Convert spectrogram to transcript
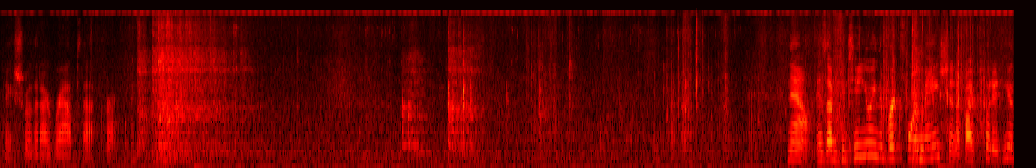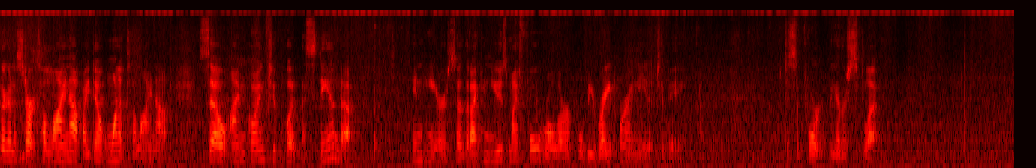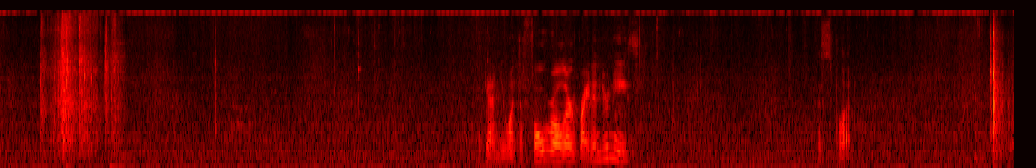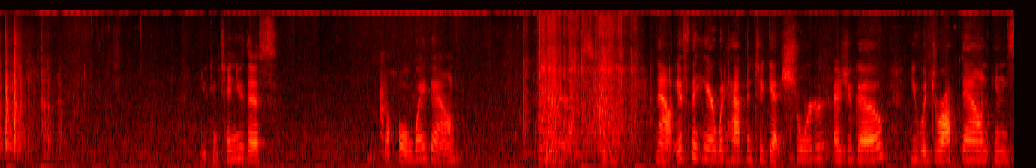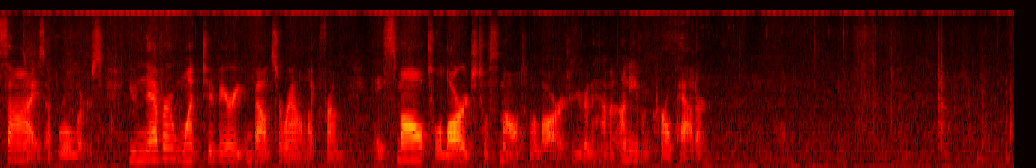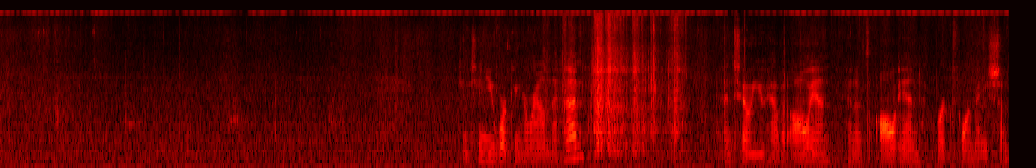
make sure that I wrap that correctly. Now, as I'm continuing the brick formation, if I put it here, they're going to start to line up. I don't want it to line up. So I'm going to put a stand-up in here so that I can use my full roller will be right where I need it to be to support the other split. Again, you want the full roller right underneath the split. You continue this the whole way down. Now, if the hair would happen to get shorter as you go, you would drop down in size of rollers. You never want to vary and bounce around like from a small to a large to a small to a large. You're going to have an uneven curl pattern. Continue working around the head until you have it all in and it's all in brick formation.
